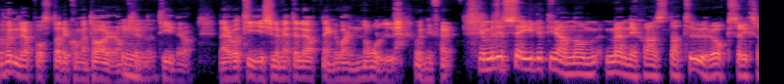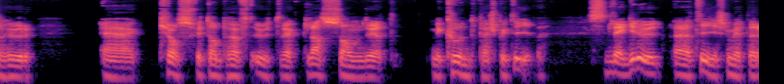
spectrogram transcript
100 postade kommentarer om mm. tider. Då. När det var 10 km löpning, då var det noll ungefär. Ja, men det säger lite grann om människans natur och också liksom hur eh, Crossfit har behövt utvecklas som du vet med kundperspektiv. Lägger du eh, 10 km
